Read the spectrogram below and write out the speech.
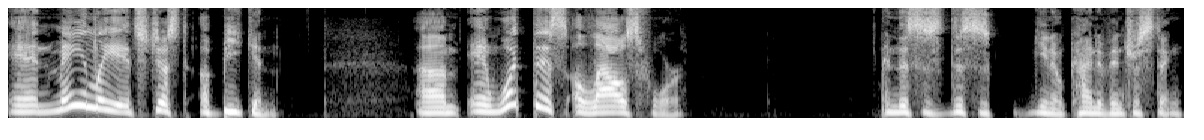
and mainly it's just a beacon. Um, and what this allows for, and this is this is you know kind of interesting,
